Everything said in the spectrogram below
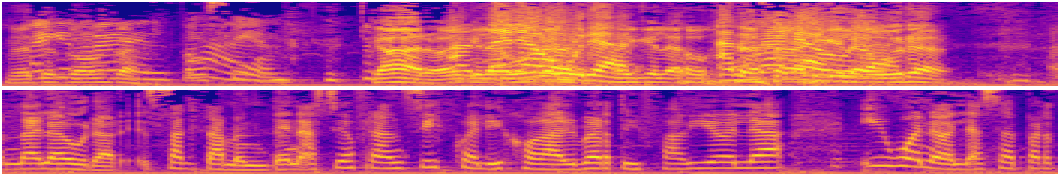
Me Hay que que traer el pan. Sí. Claro, hay que Andá a laburar. laburar. Hay que laburar. Andá a Hay que laburar. laburar. Anda a laburar, exactamente. Nació Francisco, el hijo de Alberto y Fabiola. Y bueno, las aper-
